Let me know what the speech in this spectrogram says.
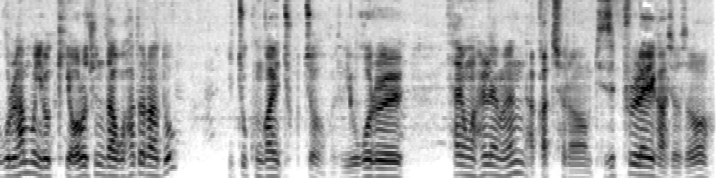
요거를 한번 이렇게 열어준다고 하더라도 이쪽 공간이 죽죠. 그래서 요거를 사용을 하려면 아까처럼 디스플레이 가셔서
